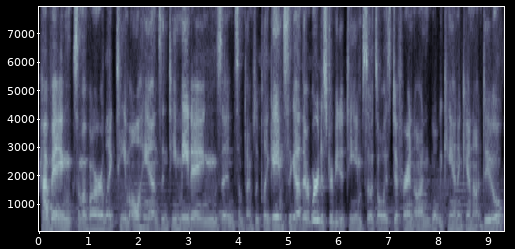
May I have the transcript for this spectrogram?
having some of our like team all hands and team meetings, and sometimes we play games together. We're a distributed team, so it's always different on what we can and cannot do.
